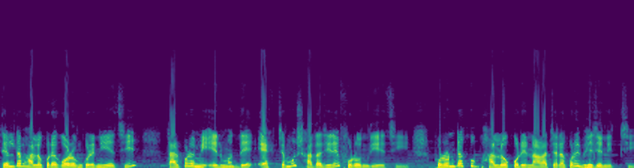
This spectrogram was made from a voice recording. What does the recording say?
তেলটা ভালো করে গরম করে নিয়েছি। তারপর আমি এর মধ্যে এক চামচ সাদা জিরে ফোড়ন দিয়েছি। ফোড়নটা খুব ভালো করে নাড়াচাড়া করে ভেজে নিচ্ছি।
